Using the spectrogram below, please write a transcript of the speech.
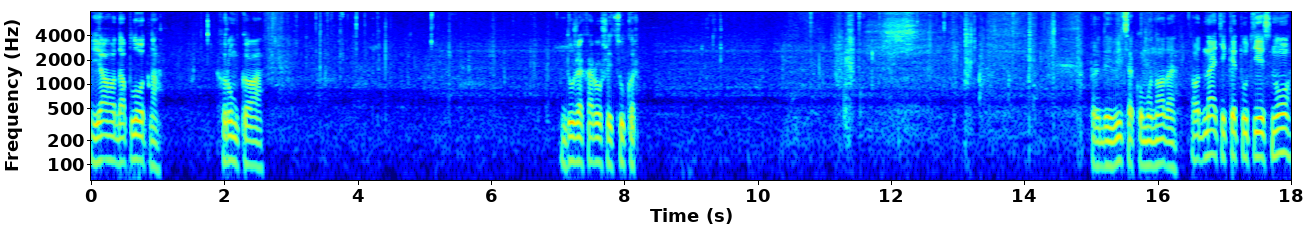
Ягода плотна, хрумка. Дуже хороший цукор. Придивіться, кому треба. Одне тільки тут є но,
